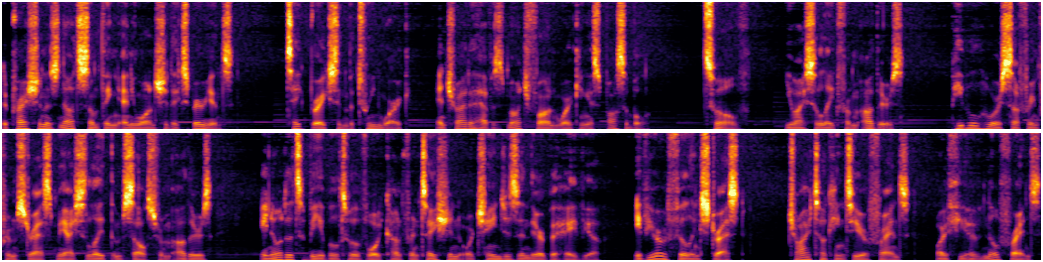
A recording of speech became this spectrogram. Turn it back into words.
Depression is not something anyone should experience. Take breaks in between work and try to have as much fun working as possible. 12. You isolate from others. People who are suffering from stress may isolate themselves from others in order to be able to avoid confrontation or changes in their behavior. If you're feeling stressed, try talking to your friends, or if you have no friends,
